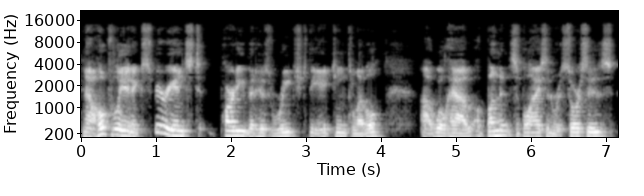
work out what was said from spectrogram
Now, hopefully, an experienced party that has reached the 18th level uh, will have abundant supplies and resources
